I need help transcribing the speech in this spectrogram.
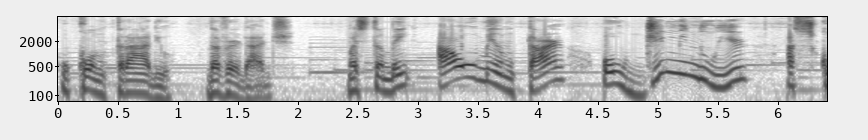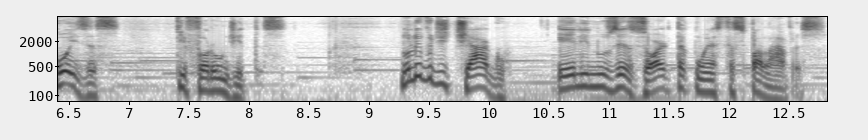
o contrário da verdade, mas também aumentar ou diminuir as coisas que foram ditas. No livro de Tiago, ele nos exorta com estas palavras:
